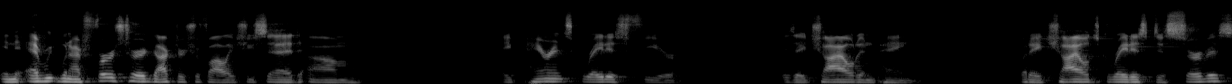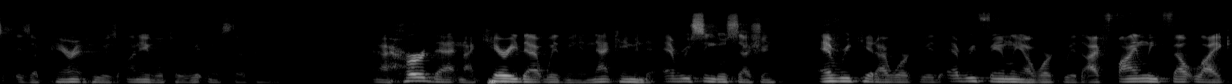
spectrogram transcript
in every when I first heard Dr. Shefali, she said, um, a parent's greatest fear is a child in pain. But a child's greatest disservice is a parent who is unable to witness their pain. And I heard that and I carried that with me. And that came into every single session, every kid I worked with, every family I worked with. I finally felt like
